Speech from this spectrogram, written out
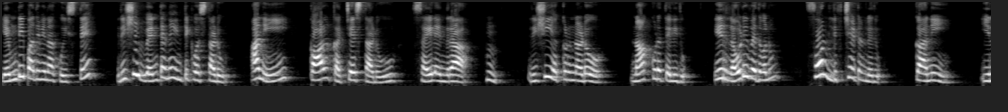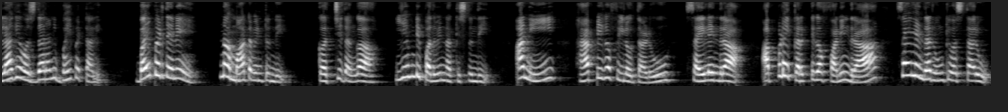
ఎండి పదవి నాకు ఇస్తే రిషి వెంటనే ఇంటికి వస్తాడు అని కాల్ కట్ చేస్తాడు శైలేంద్ర. రిషి ఎక్కడున్నాడో నాకు కూడా తెలీదు. ఈ రౌడీ వెధవలు ఫోన్ లిఫ్ట్ చేయటం లేదు. కానీ ఇలాగే వస్తారని భయపెట్టాలి. భయపెడితేనే నా మాట వింటుంది. ఖచ్చితంగా ఎండి పదవిని నక్కిస్తుంది అని హ్యాపీగా ఫీల్ అవుతాడు. శైలేంద్ర. అప్పుడే కరెక్ట్గా ఫణీంద్ర శైలేంద్ర రూమ్కి వస్తారు.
